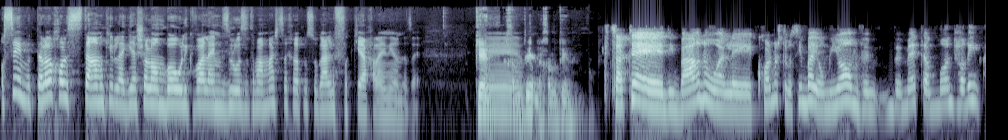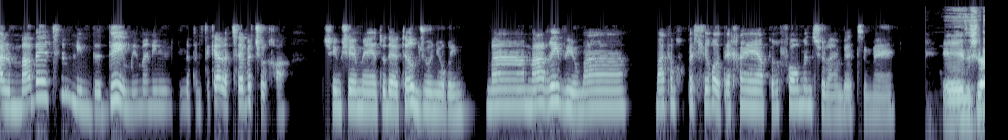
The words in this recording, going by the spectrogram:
עושים, אתה לא יכול סתם כאילו להגיע שלום בואו לקבוע להם זלוז, אתה ממש צריך להיות מסוגל לפקח על העניין הזה. כן, אה, לחלוטין, לחלוטין. קצת אה, דיברנו על אה, כל מה שאתם עושים ביומיום, ובאמת המון דברים, על מה בעצם נמדדים, אם, אני, אם אתה מסתכל על הצוות שלך, אנשים שהם, אה, אתה יודע, יותר ג'וניורים, מה, מה הריוויו, מה, מה אתה מחפש לראות, איך הפרפורמנס שלהם בעצם? זה, שאלה,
